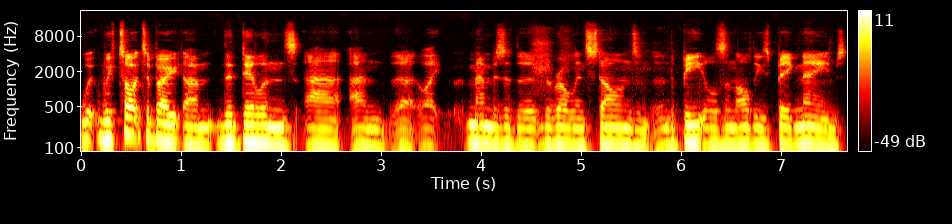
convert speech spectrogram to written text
we, we've talked about um, the Dylans uh, and uh, like members of the, the Rolling Stones and, and the Beatles and all these big names.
